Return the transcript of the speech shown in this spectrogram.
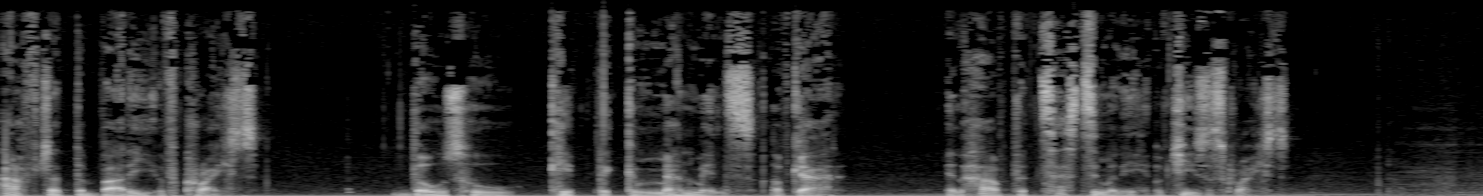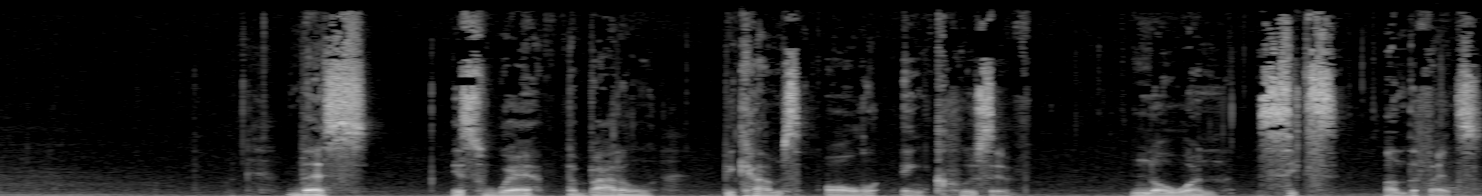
after the body of Christ, those who keep the commandments of God and have the testimony of Jesus Christ. This is where the battle becomes all inclusive. No one sits on the fence.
